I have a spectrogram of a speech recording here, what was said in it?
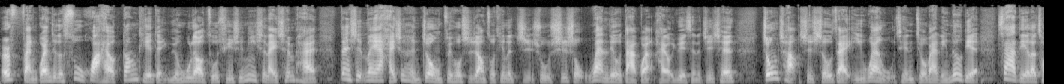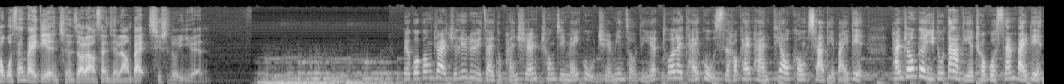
而反观这个塑化还有钢铁等原物料族群是逆势来撑盘，但是卖压还是很重，最后是让昨天的指数失守万六大关，还有月线的支撑，中场是收在一万五千九百零六点，下跌了超过三百点，成交量三千两百七十六亿元。美国公债殖利率再度攀升，冲击美股全面走跌，拖累台股四号开盘跳空下跌百点，盘中更一度大跌超过三百点，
